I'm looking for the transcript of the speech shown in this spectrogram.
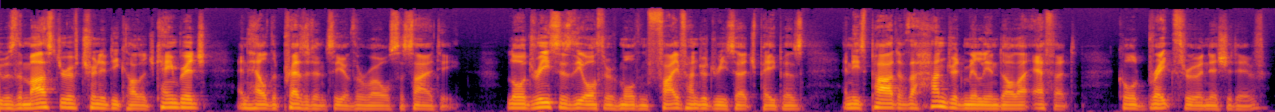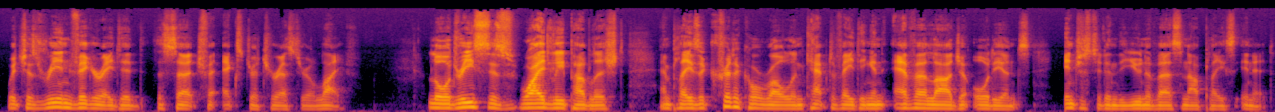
He was the Master of Trinity College, Cambridge, and held the presidency of the Royal Society. Lord Rees is the author of more than 500 research papers, and he's part of the $100 million effort called Breakthrough Initiative, which has reinvigorated the search for extraterrestrial life. Lord Rees is widely published and plays a critical role in captivating an ever larger audience interested in the universe and our place in it.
